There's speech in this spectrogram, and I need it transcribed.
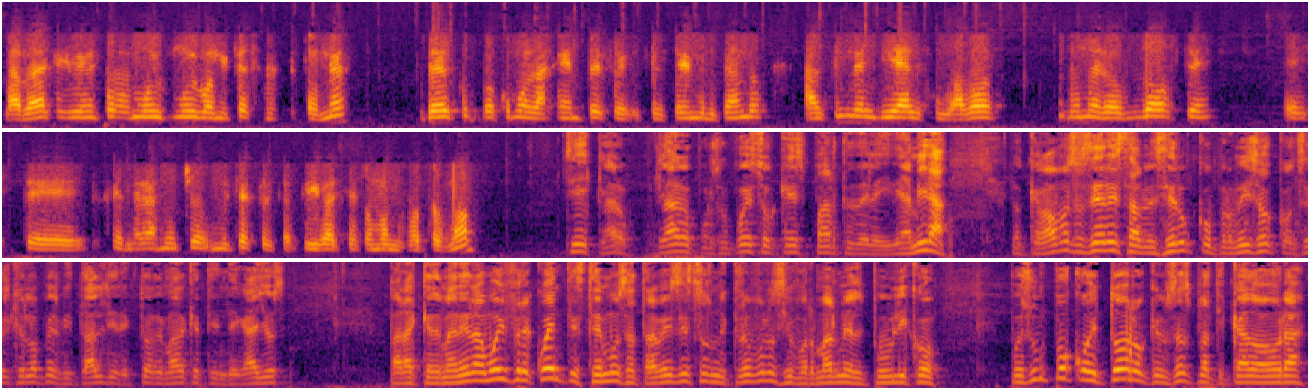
La verdad que vienen cosas muy, muy bonitas en este torneo. Ver cómo la gente se, se está involucrando. Al fin del día, el jugador número 12 este genera mucho mucha expectativa que somos nosotros, ¿no? Sí, claro, claro, por supuesto que es parte de la idea. Mira, lo que vamos a hacer es establecer un compromiso con Sergio López Vital, director de marketing de Gallos, para que de manera muy frecuente estemos a través de estos micrófonos informarme al público, pues un poco de todo lo que nos has platicado ahora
